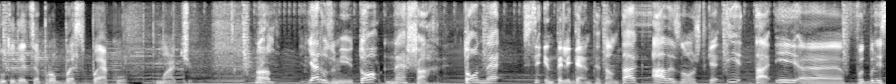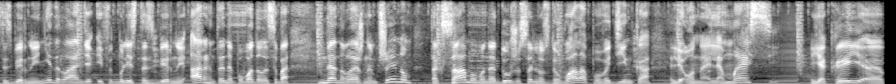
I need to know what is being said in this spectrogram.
Тут йдеться про безпеку матчів. А, Ну, я розумію, то не шахи, то не всі інтелігенти там, так, але знову ж таки, і та і е, футболісти збірної Нідерландів, і футболісти збірної Аргентини поводили себе неналежним чином. Так само мене дуже сильно здивувала поведінка Ліонеля Мессі, який е,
